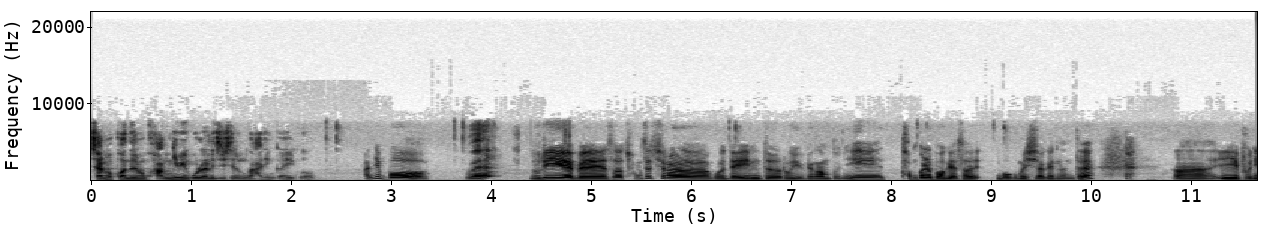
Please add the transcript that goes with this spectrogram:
잘못 건드리면 광님이 곤란해지시는 거 아닌가, 이거? 아니 뭐 왜? 누리 앱에서 청새치라고 네임드로 유명한 분이 텀블벅에서 모금을 시작했는데 아, 이 분이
